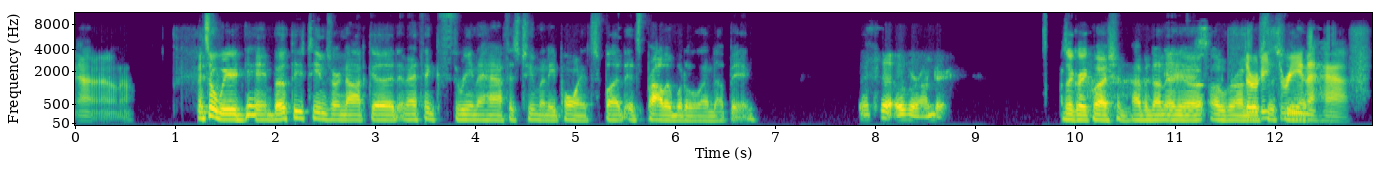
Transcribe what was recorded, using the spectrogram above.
I don't know. It's a weird game. Both these teams are not good, and I think three and a half is too many points, but it's probably what it'll end up being. What's the over under? That's a great question. I haven't done any over under 33 and a half.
